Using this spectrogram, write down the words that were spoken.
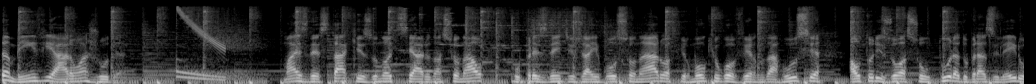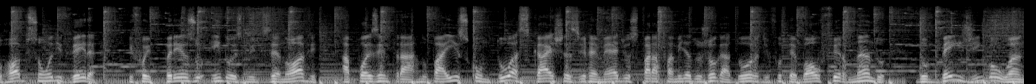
também enviaram ajuda. Mais destaques do noticiário nacional: o presidente Jair Bolsonaro afirmou que o governo da Rússia autorizou a soltura do brasileiro Robson Oliveira, que foi preso em 2019 após entrar no país com duas caixas de remédios para a família do jogador de futebol Fernando, do Beijing Goan.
